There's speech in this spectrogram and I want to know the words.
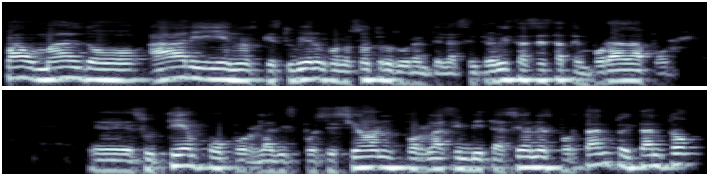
Pau Maldo, Ari, en los que estuvieron con nosotros durante las entrevistas esta temporada por eh, su tiempo, por la disposición, por las invitaciones, por tanto y tanto.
